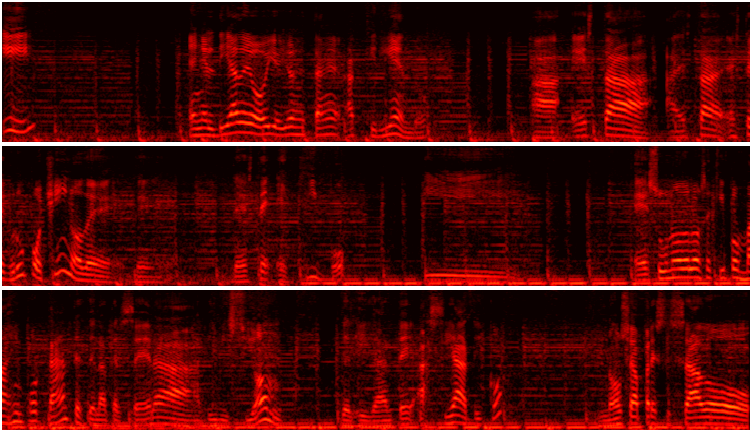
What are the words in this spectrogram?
Y en el día de hoy ellos están adquiriendo a esta a esta este grupo chino de, de, de este equipo y es uno de los equipos más importantes de la tercera división del gigante asiático. No se ha precisado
